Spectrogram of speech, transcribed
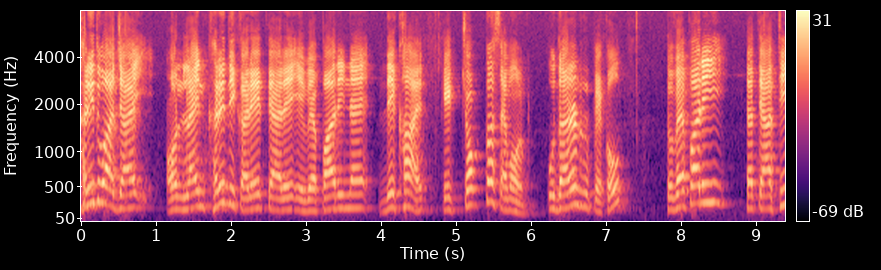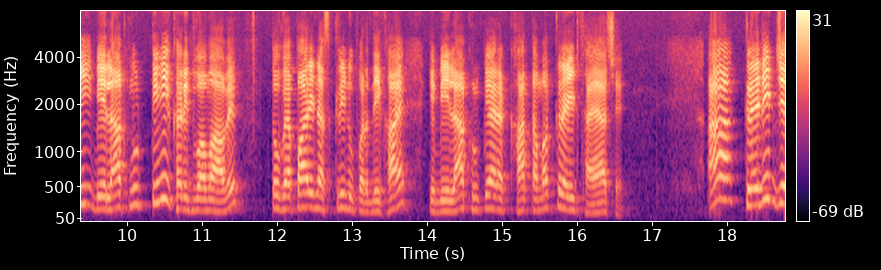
ખરીદવા જાય, ઓનલાઈન ખરીદી કરે, ત્યારે એ વેપારીને દેખાય કે એક ચોક્કસ એમાઉન્ટ ઉદાહરણ રૂપે કહું, તો વેપારીને ત્યાંથી બે લાખનું ટીવી ખરીદવામાં આવે, તો વેપારીના સ્ક્રીન ઉપર દેખાય કે બે લાખ રૂપિયા એના ખાતામાં ક્રેડિટ થયા છે. આ ક્રેડિટ જે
